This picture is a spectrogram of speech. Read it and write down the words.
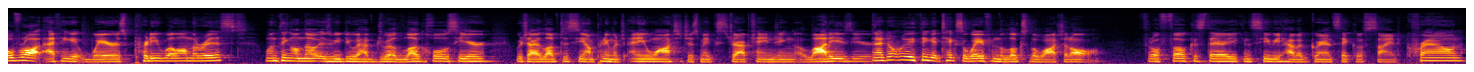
overall, I think it wears pretty well on the wrist. One thing I'll note is we do have drilled lug holes here, which I love to see on pretty much any watch. It just makes strap changing a lot easier. And I don't really think it takes away from the looks of the watch at all. If it'll focus there, you can see we have a Grand Seiko signed crown.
